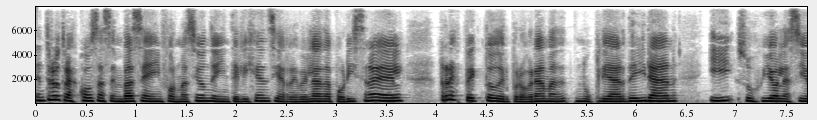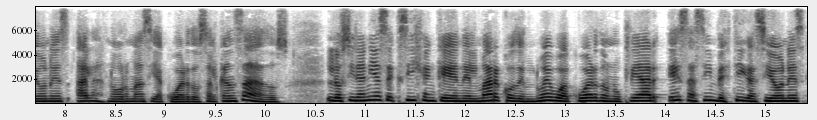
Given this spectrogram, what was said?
entre otras cosas en base a información de inteligencia revelada por Israel respecto del programa nuclear de Irán y sus violaciones a las normas y acuerdos alcanzados. Los iraníes exigen que en el marco del nuevo acuerdo nuclear esas investigaciones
